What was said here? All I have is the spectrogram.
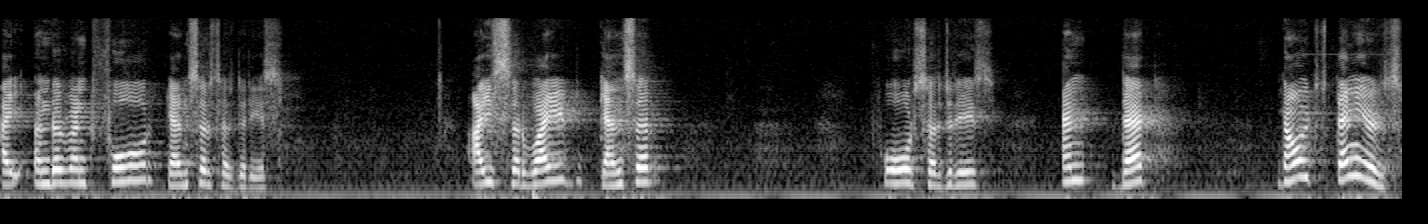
I underwent four cancer surgeries. I survived cancer, four surgeries, and that now it's 10 years.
